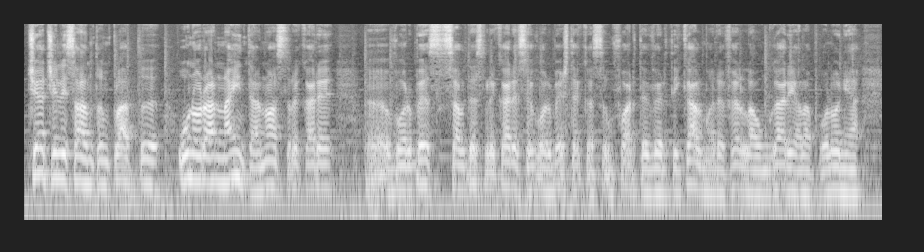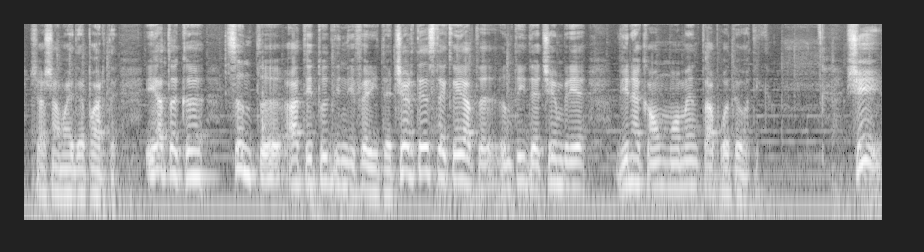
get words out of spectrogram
ceea ce li s-a întâmplat uh, unora înaintea noastră care uh, vorbesc sau despre care se vorbește că sunt foarte vertical, mă refer la Ungaria, la Polonia și așa mai departe. Iată că sunt uh, atitudini diferite. Cert este că, iată, 1 decembrie vine ca un moment apoteotic. Și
